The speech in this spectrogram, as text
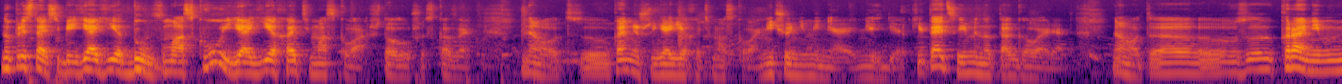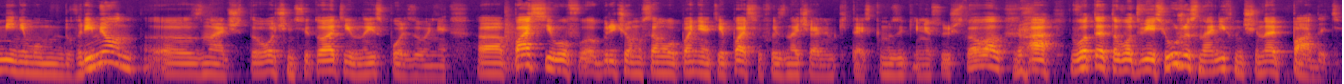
Ну, представь себе, я еду в Москву, я ехать Москва, что лучше сказать. Ну, вот. Конечно, я ехать Москва, ничего не меняя нигде. Китайцы именно так говорят. Ну, Вот. э, Крайний минимум времен, э, значит, очень ситуативное использование пассивов, причем у самого понятия пассив в изначальном китайском языке не существовало, а вот это вот весь ужас на них начинает падать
